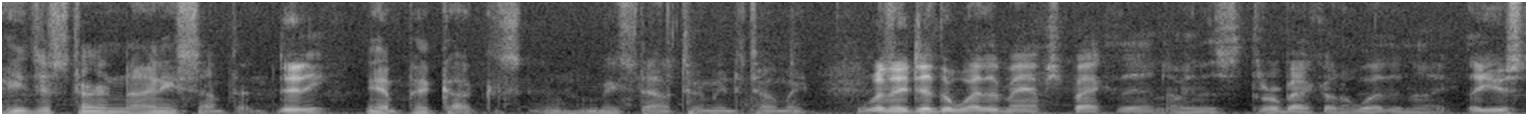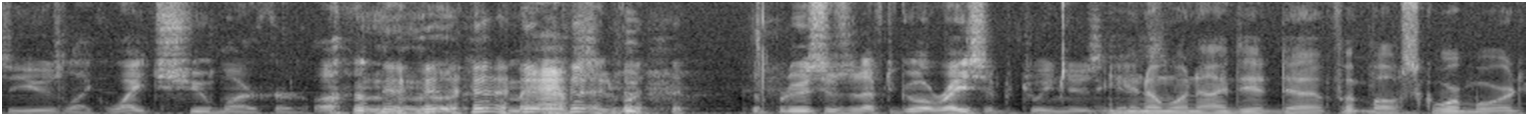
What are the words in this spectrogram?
he just turned 90 something. Did he? Yeah, Pickock reached out to me to tell me. When they did the weather maps back then, I mean, this is throwback on a weather night. They used to use like white shoe marker on the maps, and the producers would have to go erase it between newscasts. You know, when I did uh, football scoreboard,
